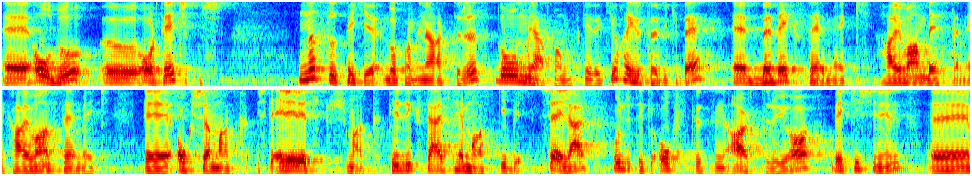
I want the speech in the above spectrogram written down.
e, olduğu e, ortaya çıkmış. Nasıl peki dopamini arttırırız? Doğum mu yapmamız gerekiyor? Hayır tabii ki de. E, bebek sevmek, hayvan beslemek, hayvan sevmek, e, okşamak, işte el ele tutuşmak, fiziksel temas gibi şeyler vücuttaki oksitesini arttırıyor ve kişinin e,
